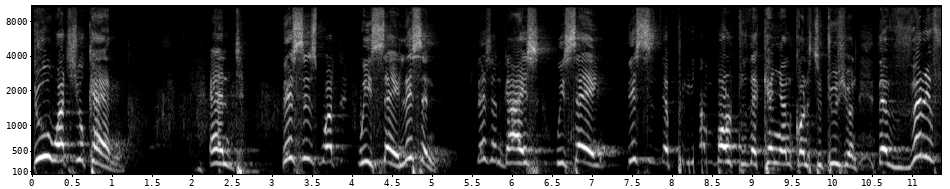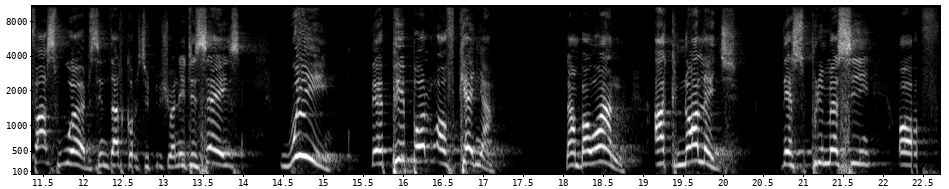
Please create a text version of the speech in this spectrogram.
Do what you can. And this is what we say. Listen, listen, guys. We say this is the preamble to the Kenyan constitution. The very first words in that constitution, it says, We, the people of Kenya, number one, acknowledge the supremacy of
